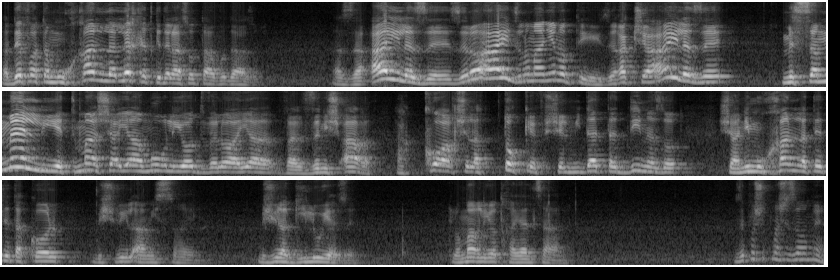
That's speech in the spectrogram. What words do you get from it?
עד איפה אתה מוכן ללכת כדי לעשות את העבודה הזאת. אז העיל הזה, זה לא עיל, זה לא מעניין אותי, זה רק שהעיל הזה מסמל לי את מה שהיה אמור להיות ולא היה, אבל זה נשאר, הכוח של התוקף של מידת הדין הזאת, שאני מוכן לתת את הכל בשביל עם ישראל, בשביל הגילוי הזה. כלומר להיות חייל צה"ל. זה פשוט מה שזה אומר.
